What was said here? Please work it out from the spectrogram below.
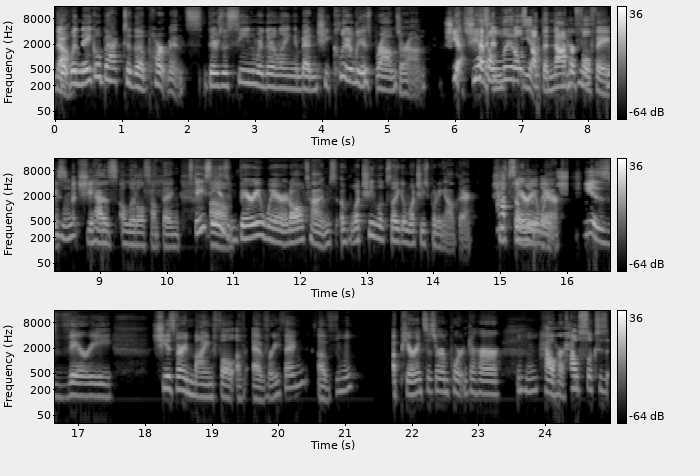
No. But when they go back to the apartments, there's a scene where they're laying in bed and she clearly has bronzer on. Yes, she has a little yeah. something, not her full Mhm, face, mhm. but she has a little something. Stacy is Um, very aware at all times of what she looks like and what she's putting out there. She's Absolutely. very aware. She is very she is very mindful of everything. Of Mhm. appearances are important to her. Mhm. How her house looks is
